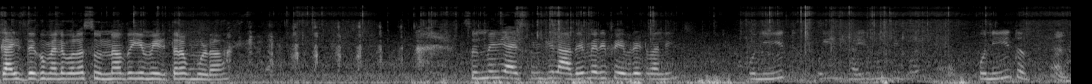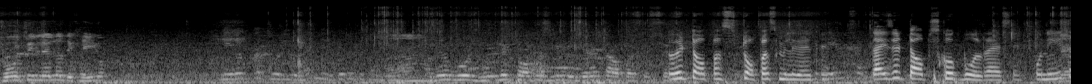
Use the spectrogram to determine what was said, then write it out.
गाइस देखो मैंने बोला सुनना तो ये मेरी तरफ़ मुड़ा। सुन मेरी आइसक्रीम खिला दे मेरी फेवरेट वाली। पुनीत। ये पुनीत जो चीज़ ले लो दिखाइयो। तो दिखाइए। वो ढूंढ ले टॉपर्स भी मिल गए ना टॉपर्स उससे। तो टॉपस टॉपस मिल गए थे। गाइस ये टॉप्स को बोल रहा है ऐसे। पुनीत।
